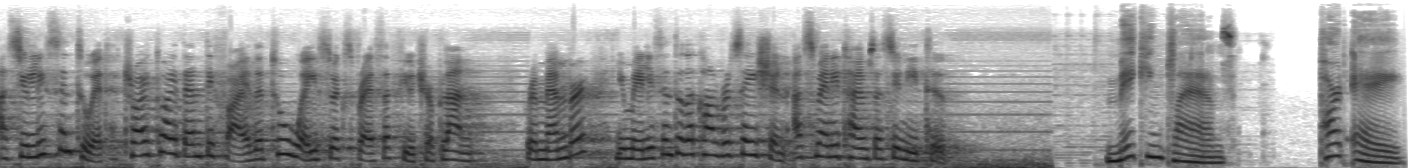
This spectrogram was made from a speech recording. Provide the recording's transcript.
As you listen to it, try to identify the two ways to express a future plan. Remember, you may listen to the conversation as many times as you need to. Making plans. Part A.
